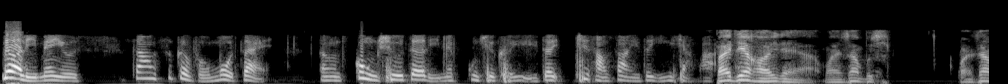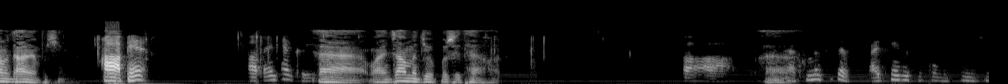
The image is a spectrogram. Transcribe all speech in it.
庙里面有三四个坟墓在，嗯，供修在里面供修可以的气场上有的影响吧？白天好一点呀，晚上不行，晚上当然不行了。啊白，啊白天可以。哎，晚上嘛就不是太好了。啊啊。啊，他们是在白天是供供修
